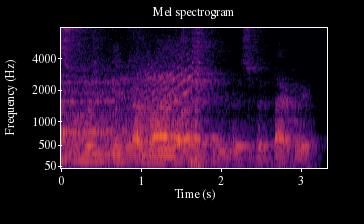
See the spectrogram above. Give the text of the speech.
sua mãe tem trabalho no espetáculo.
